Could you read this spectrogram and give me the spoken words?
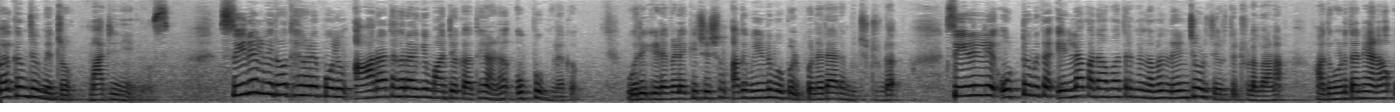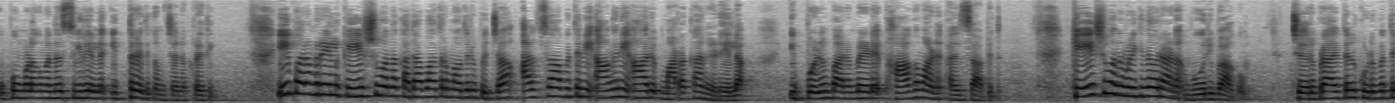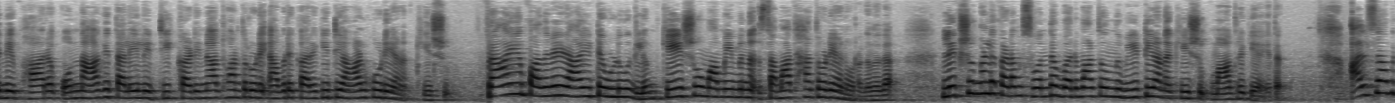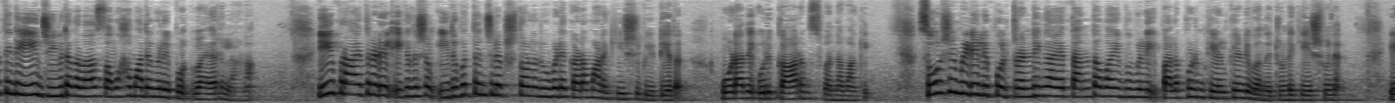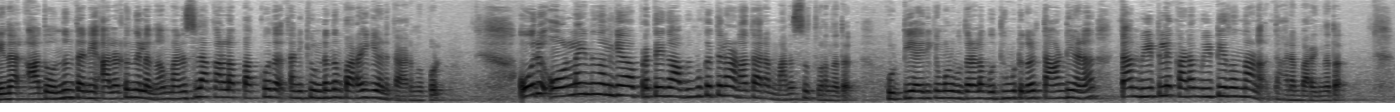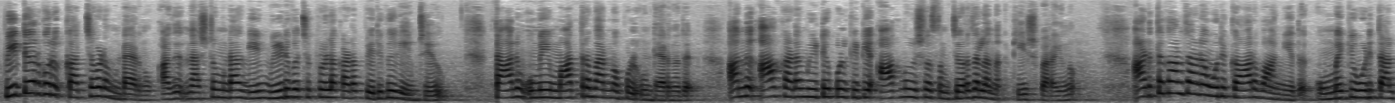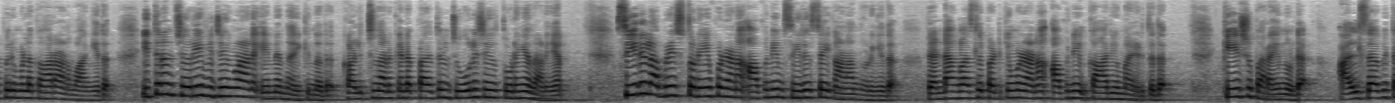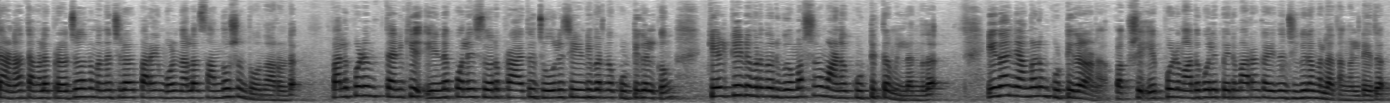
Welcome to metro matinee news serial വിരോധികളെ പോലും ആരാധകരാക്കി മാറ്റിയ കഥയാണ് ഉപ്പും മുളകും. ഒരു ഇടവേളയ്ക്ക് ശേഷം അത് വീണ്ടും ഇപ്പോൾ പുനരാരംഭിച്ചിട്ടുണ്ട്. സീരിയലിലെ ഒട്ടുമിക്ക എല്ലാ കഥാപാത്രങ്ങളും നമ്മൾ നെഞ്ചോട് ചേർത്തിട്ടുള്ളതാണ്. അതുകൊണ്ട് തന്നെയാണ് ഉപ്പും മുളകും എന്ന സീരിയലിന് ഇത്രയധികം ജനപ്രീതി. ഈ പരമ്പരയിൽ കേശു എന്ന കഥാപാത്രം അവതരിപ്പിച്ച അൽസാബിത്തിനെ അങ്ങനെ ആരും മറക്കാനിടയില്ല. ഇപ്പോഴും പരമ്പരയുടെ ഭാഗമാണ് അൽസാബിത്ത്. കേശു എന്ന് വിളിക്കുന്നവരാണ് ഭൂരിഭാഗവും. ചെറുപ്രായത്തിൽ കുടുംബത്തിന്റെ ഭാരം ഒന്നാകെ തലയിലെറ്റി കഠിനാധ്വാനത്തിലൂടെ അവരെ കരകയറ്റിയ ആൾ കൂടിയാണ് കേശു. പ്രായം പതിനേഴായിട്ടേ ഉള്ളുവെങ്കിലും കേശുവും അമ്മയും ഇന്ന് സമാധാനത്തോടെയാണ് ഉറങ്ങുന്നത്. ലക്ഷങ്ങളുടെ കടം സ്വന്തം വരുമാനത്തു നിന്ന് വീട്ടിയാണ് കേശു മാതൃകയായത്. അൽസാബത്തിന്റെ ഈ ജീവിതകഥ സമൂഹ മാധ്യമങ്ങളിൽ ഇപ്പോൾ വൈറലാണ്. ഈ പ്രായത്തിനിടയിൽ ഏകദേശം ഇരുപത്തഞ്ച് ലക്ഷത്തോളം രൂപയുടെ കടമാണ് കേശു വീട്ടിയത്. കൂടാതെ ഒരു കാറും സ്വന്തമാക്കി. സോഷ്യൽ മീഡിയയിൽ ഇപ്പോൾ ട്രെൻഡിംഗ് ആയ തന്ത വൈബ് വിളി പലപ്പോഴും കേൾക്കേണ്ടി വന്നിട്ടുണ്ട് കേശുവിന്. എന്നാൽ അതൊന്നും തന്നെ അലട്ടുന്നില്ലെന്നും മനസ്സിലാക്കാനുള്ള പക്വത തനിക്കുണ്ടെന്നും പറയുകയാണ് താരം ഇപ്പോൾ. ഒരു ഓൺലൈനിൽ നൽകിയ പ്രത്യേക അഭിമുഖത്തിലാണ് താരം മനസ്സ് തുറന്നത്. കുട്ടിയായിരിക്കുമ്പോൾ മുതലുള്ള ബുദ്ധിമുട്ടുകൾ താണ്ടിയാണ് താൻ വീട്ടിലെ കടം വീട്ടിയതെന്നാണ് താരം പറയുന്നത്. വീട്ടുകാർക്ക് ഒരു കച്ചവടം ഉണ്ടായിരുന്നു അത് നഷ്ടമുണ്ടാകുകയും വീട് വെച്ചപ്പോഴുള്ള കടം പെരുകുകയും ചെയ്തു. താനും ഉമ്മയും മാത്രമായിരുന്നു അപ്പോൾ ഉണ്ടായിരുന്നത്. അന്ന് ആ കടം വീട്ടിയപ്പോൾ കിട്ടിയ ആത്മവിശ്വാസം ചെറുതല്ലെന്ന് കേശ് പറയുന്നു. അടുത്ത കാലത്താണ് ഒരു കാർ വാങ്ങിയത്. ഉമ്മയ്ക്ക് കൂടി താല്പര്യമുള്ള കാറാണ് വാങ്ങിയത്. ഇത്തരം ചെറിയ വിജയങ്ങളാണ് എന്നെ നയിക്കുന്നത്. കളിച്ചു നടക്കേണ്ട പ്രായത്തിൽ ജോലി ചെയ്തു തുടങ്ങിയതാണ് ഞാൻ. സീരിയൽ അഭിനയിച്ചു തുടങ്ങിയപ്പോഴാണ് അഭിനയം സീരിയസ് ആയി കാണാൻ തുടങ്ങിയത്. രണ്ടാം ക്ലാസ്സിൽ പഠിക്കുമ്പോഴാണ് അഭിനയം കാര്യമായി എടുത്തത്. കേശു പറയുന്നുണ്ട് അൽസാബിത്താണ് തങ്ങളെ പ്രചോദനമെന്ന് ചിലർ പറയുമ്പോൾ നല്ല സന്തോഷം തോന്നാറുണ്ട്. പലപ്പോഴും തനിക്ക് എന്നെ പോലെ ചെറുപ്രായത്തിൽ ജോലി ചെയ്യേണ്ടി വരുന്ന കുട്ടികൾക്കും കേൾക്കേണ്ടി വരുന്ന ഒരു വിമർശനമാണ് കുട്ടിത്തമില്ലെന്നത്. എന്നാൽ ഞങ്ങളും കുട്ടികളാണ്. പക്ഷെ എപ്പോഴും അതുപോലെ പെരുമാറാൻ കഴിയുന്ന ജീവിതമല്ല തങ്ങളുടേത്.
